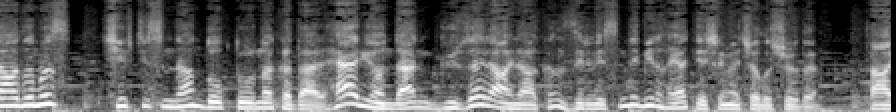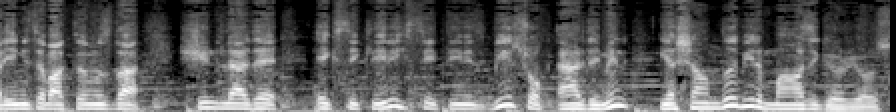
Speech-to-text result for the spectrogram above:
Ecdadımız çiftçisinden doktoruna kadar her yönden güzel ahlakın zirvesinde bir hayat yaşamaya çalışırdı. Tarihimize baktığımızda şimdilerde eksikliğini hissettiğimiz birçok erdemin yaşandığı bir mazi görüyoruz.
